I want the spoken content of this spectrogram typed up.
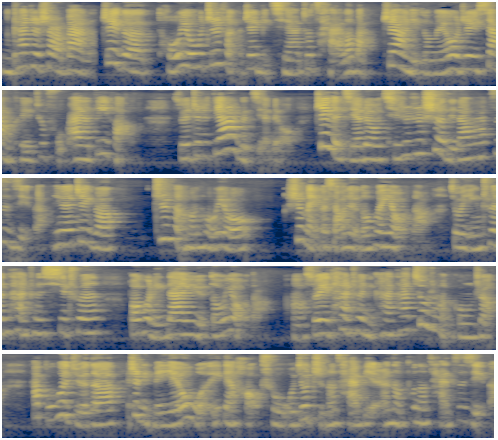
你看这事儿办的，这个头油和脂粉的这笔钱就裁了吧，这样也就没有这一项可以去腐败的地方了。所以这是第二个节流，这个节流其实是涉及到他自己的，因为这个脂粉和头油是每个小姐都会有的，就迎春、探春、惜春，包括林黛玉都有的啊。所以探春，你看她就是很公正，她不会觉得这里面也有我的一点好处，我就只能裁别人的，不能裁自己的。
